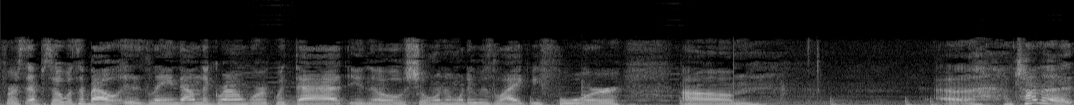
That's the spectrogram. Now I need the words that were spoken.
first episode was about is laying down the groundwork with that, you know, showing him what it was like before. Um, uh, I'm trying to.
